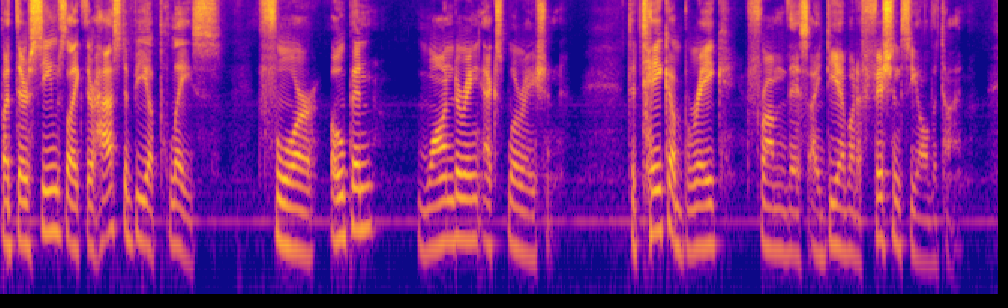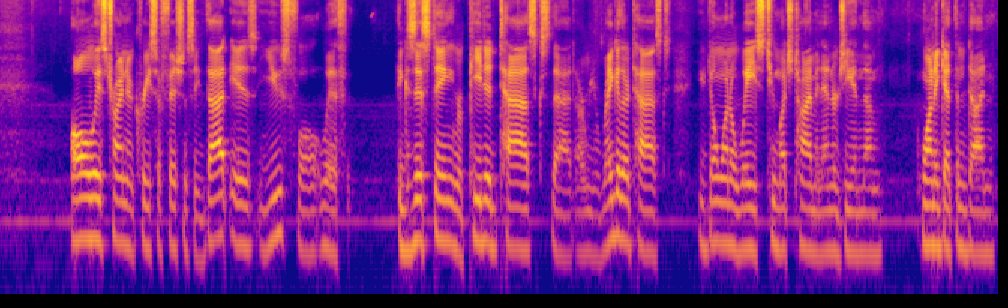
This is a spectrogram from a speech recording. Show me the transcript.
But there seems like there has to be a place for open, wandering exploration. To take a break from this idea about efficiency all the time. Always trying to increase efficiency. That is useful with existing repeated tasks that are regular tasks. You don't want to waste too much time and energy in them. want to get them done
